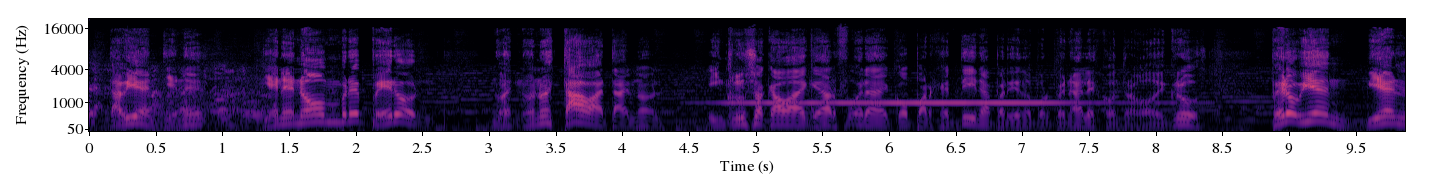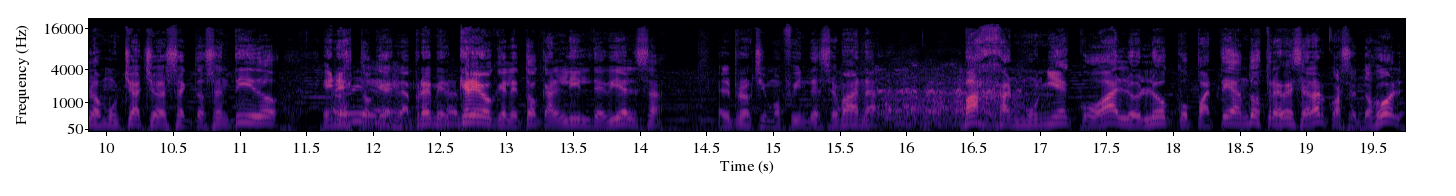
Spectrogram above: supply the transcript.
Está bien, tiene, tiene nombre, pero no, no, no estaba tan. no- incluso acaba de quedar fuera de Copa Argentina, perdiendo por penales contra Godoy Cruz. Pero bien, bien los muchachos de sexto sentido en esto que es la Premier. Creo que le toca al Lille de Bielsa el próximo fin de semana. Bajan muñeco a lo loco, patean dos, tres veces al arco, hacen dos goles.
